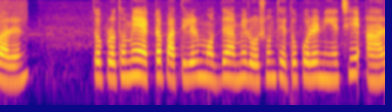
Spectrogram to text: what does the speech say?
পারেন। তো প্রথমে একটা পাতিলের মধ্যে আমি রসুন থেতো করে নিয়েছি আর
